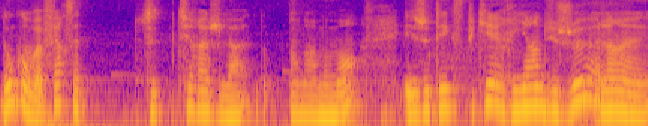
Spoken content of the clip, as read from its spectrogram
Donc on va faire cette- ce tirage-là pendant un moment. Et je t'ai expliqué rien du jeu. Alain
